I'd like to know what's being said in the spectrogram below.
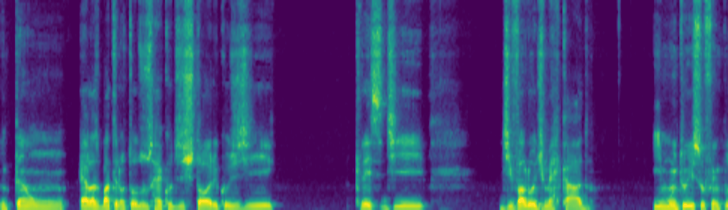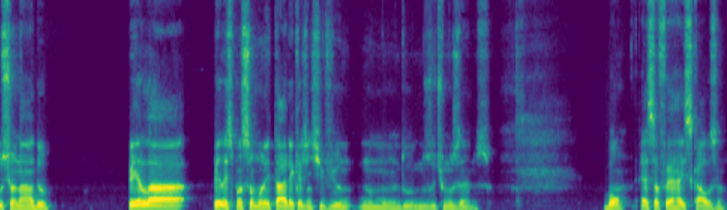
Então, elas bateram todos os recordes históricos de, de, de valor de mercado. E muito isso foi impulsionado pela pela expansão monetária que a gente viu no mundo nos últimos anos. Bom, essa foi a raiz causa.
